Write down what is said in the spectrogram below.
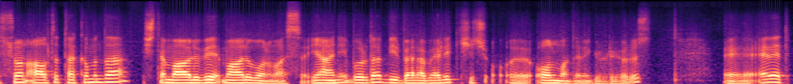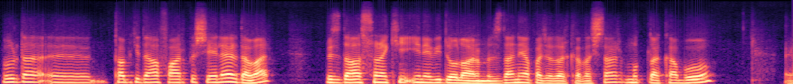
son 6 takımın da işte mağlubi mağlup olması. Yani burada bir beraberlik hiç e, olmadığını görüyoruz. E, Evet burada e, tabii ki daha farklı şeyler de var. Biz daha sonraki yine videolarımızda ne yapacağız arkadaşlar? Mutlaka bu e,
